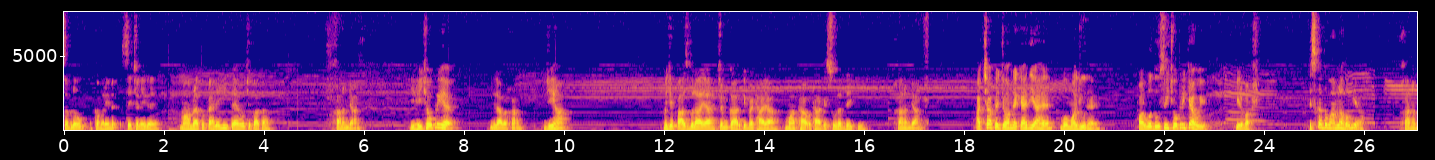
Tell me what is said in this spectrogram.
सब लोग कमरे में से चले गए। मामला तो पहले ही तय हो चुका था। खानम जान, यही छोकरी है? दिलावर खान। जी हाँ। मुझे पास बुलाया, चमकार के बैठाया, माथा उठा के सूरत देखी खानम जान। अच्छा फिर जो हमने कह दिया है, वो मौजूद है। और वो दूसरी छोकरी क्या हुई? पीर बख्श। इसका तो मामला हो गया। खानम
